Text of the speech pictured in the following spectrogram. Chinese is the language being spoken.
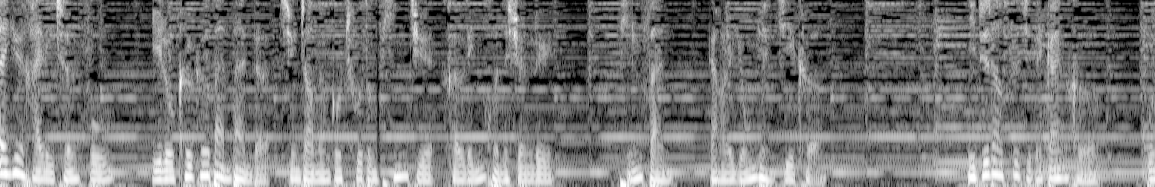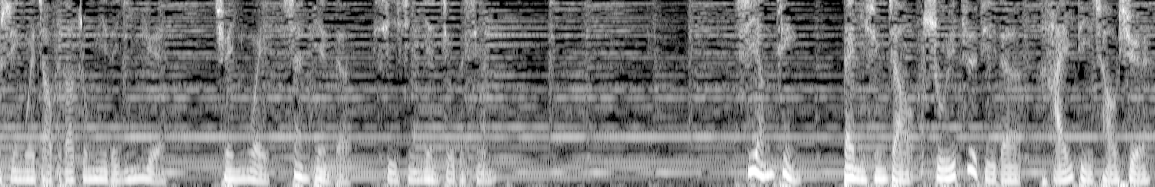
在乐海里沉浮，一路磕磕绊绊地寻找能够触动听觉和灵魂的旋律，平凡然而永远饥渴。你知道自己的干涸，不是因为找不到中意的音乐，却因为善变的喜新厌旧的心。西洋镜，带你寻找属于自己的海底巢穴。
